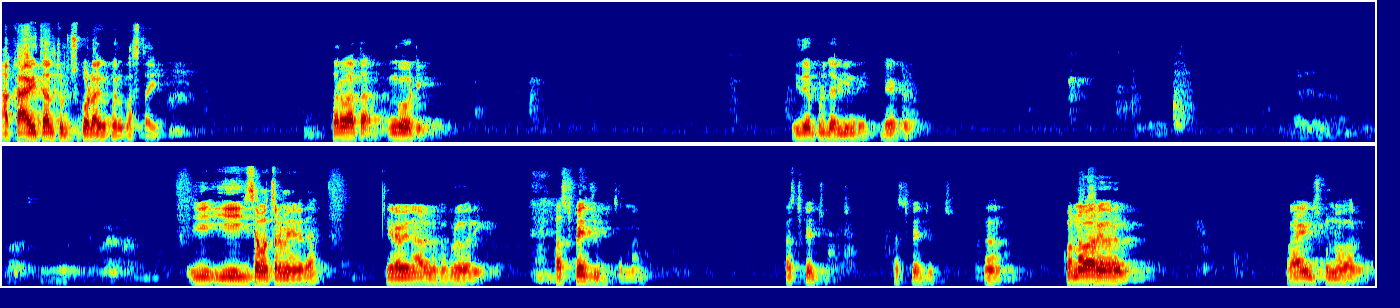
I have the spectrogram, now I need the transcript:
ఆ కాగితాలు తుడుచుకోవడానికి పనికొస్తాయి. తర్వాత ఇంకొకటి. ఇది ఎప్పుడు జరిగింది? డేటు? ఈ ఈ సంవత్సరమే కదా? ఇరవై నాలుగు ఫిబ్రవరి. ఫస్ట్ పేజ్ చూపించమ్మా. ఫస్ట్ పేజ్ చూపించు. ఫస్ట్ పేజ్ చూపించు. కొన్నవారు ఎవరు? రాయించుకున్నవారు.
